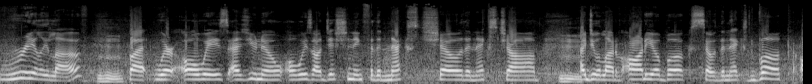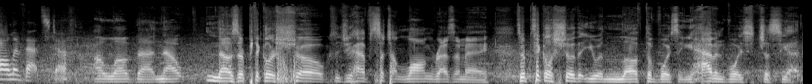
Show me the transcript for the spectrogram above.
really love, Mm-hmm. but we're always, as you know, always auditioning for the next show, the next job. Mm-hmm. I do a lot of audiobooks, so the next book, all of that stuff. I love that. Now, now, is there a particular show, since you have such a long resume, is there a particular show that you would love to voice that you haven't voiced just yet?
